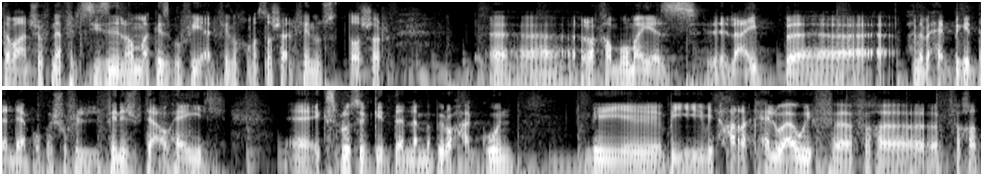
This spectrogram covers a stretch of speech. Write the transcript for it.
طبعا شفناه في ال season اللي هم كسبوا فيه 2015 2016 آه، رقم مميز. لعيب آه، أنا بحب جدا لعبه. بشوف ال finish بتاعه هايل explosive جدا لما بيروح على الجون. بي بي بيتحرك حلو قوي في في في خط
